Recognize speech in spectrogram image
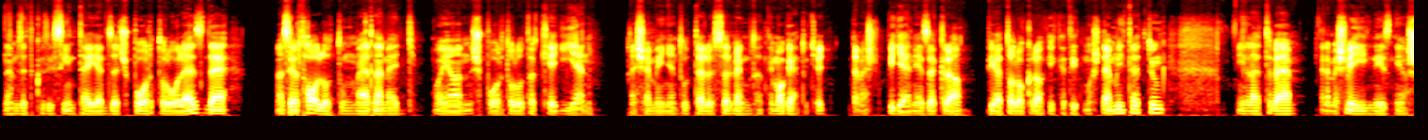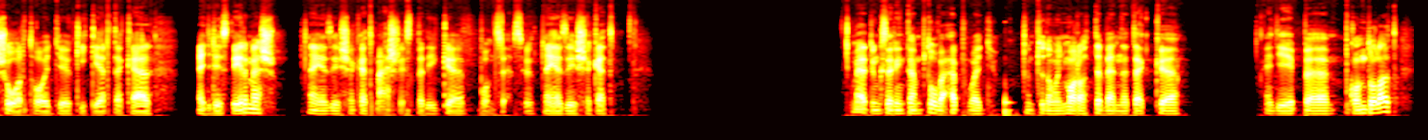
nemzetközi szinten jegyzett sportoló lesz, de azért hallottunk már nem egy olyan sportolót, aki egy ilyen eseményen tudta először megmutatni magát, úgyhogy érdemes figyelni ezekre a fiatalokra, akiket itt most említettünk, illetve érdemes végignézni a sort, hogy kik értek el egyrészt érmes helyezéseket, másrészt pedig eh, pontszerző helyezéseket. Mehetünk szerintem tovább, vagy nem tudom, hogy maradt-e bennetek eh, egyéb eh, gondolat.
